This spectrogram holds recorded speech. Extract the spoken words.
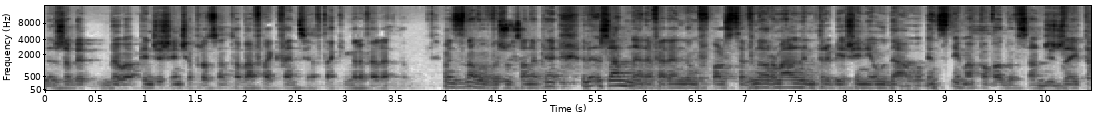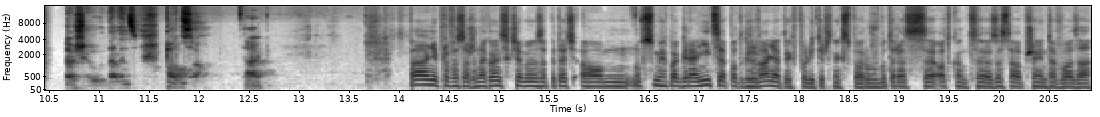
żeby była 50% frekwencja w takim referendum. Więc znowu wyrzucone pieniądze. Żadne referendum w Polsce w normalnym trybie się nie udało, więc nie ma powodów sądzić, że i to, to się uda. Więc po co? Tak. Panie profesorze, na koniec chciałbym zapytać o no w sumie chyba granice podgrzewania tych politycznych sporów, bo teraz e, odkąd została przejęta władza,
